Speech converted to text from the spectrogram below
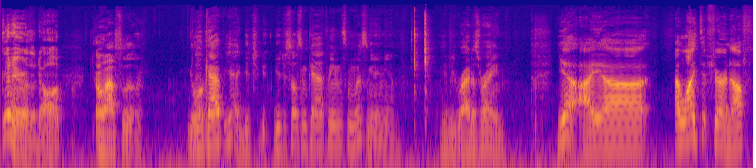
Good hair of the dog. Oh, absolutely. Get a little cap, yeah. Get you, get yourself some caffeine, and some whiskey in you. You'll be right as rain. Yeah, I uh, I liked it fair enough.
